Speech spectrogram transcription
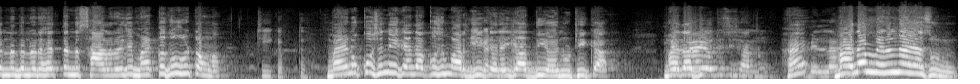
3 ਦਿਨ ਰਹੇ 3 ਸਾਲ ਰਹੇ ਜੇ ਮੈਂ ਕਦੋਂ ਹਟਾਉਣਾ? ਠੀਕ ਹੈ ਪੁੱਤ। ਮੈਂ ਇਹਨੂੰ ਕੁਝ ਨਹੀਂ ਕਹਿੰਦਾ ਕੁਝ ਮਰਜ਼ੀ ਕਰੇ। ਯਾਦੀ ਆ ਇਹਨੂੰ ਠੀਕ ਆ? ਮੈਂ ਤਾਂ ਆਇਓ ਤੁਸੀਂ ਸਾਨੂੰ? ਹੈ? ਮਿਲਣਾ ਮੈਂ ਤਾਂ ਮਿਲਣ ਆਇਆ ਤੁਹਾਨੂੰ।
